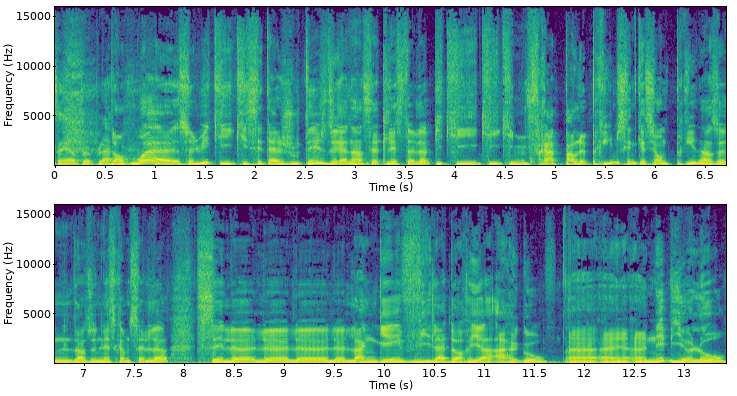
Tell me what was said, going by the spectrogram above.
C'est un peu plate. Donc moi, celui qui, qui s'est ajouté, je dirais, dans cette liste-là, puis qui, qui, qui me frappe par le prix, parce que c'est une question de prix dans une, dans une liste comme celle-là, c'est le, le, le, le Languet Villadoria Argo, euh, un, un Nebbiolo,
